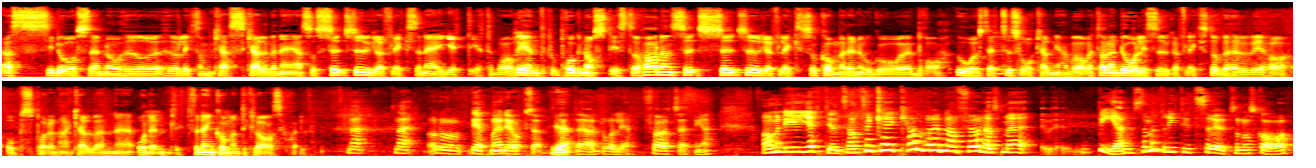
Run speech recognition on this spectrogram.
acidosen och hur, hur liksom kass kalven är. Alltså su sugreflexen är jätte, jättebra. Mm. Rent prognostiskt så har den su su sugreflex så kommer det nog gå bra. Oavsett hur mm. svår kalvningen har varit. Har den dålig sugreflex då behöver vi ha obs på den här kalven eh, ordentligt. För den kommer inte klara sig själv. Nej, nej. och då vet man ju det också. Yeah. Att det är dåliga förutsättningar. Ja men det är jätteintressant. Sen kan ju kalvar ibland födas med ben som inte riktigt ser ut som de ska.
